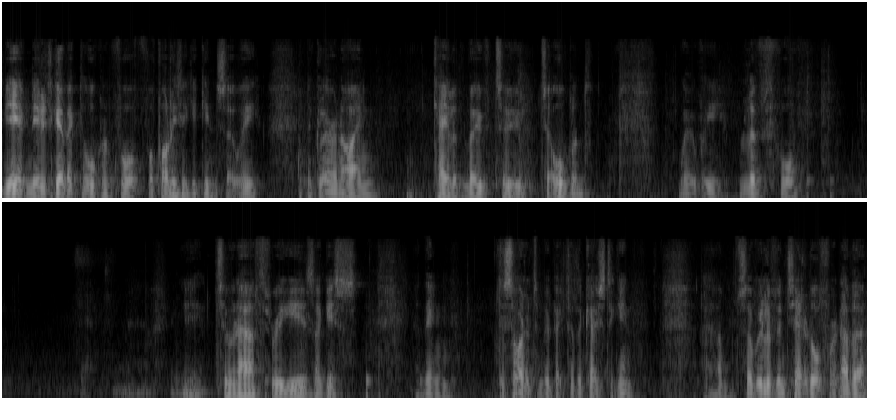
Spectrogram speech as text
yeah, needed to go back to Auckland for, for Polytech again. So we, Nicola and I and Caleb moved to, to Auckland, where we lived for yeah, two and a half, three years, I guess, and then decided to move back to the coast again. Um, so we lived in Te Araroa for another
